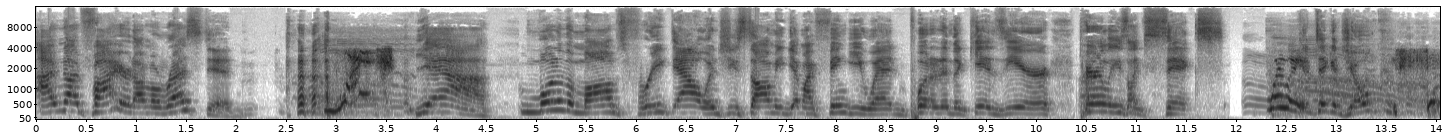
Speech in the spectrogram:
I'm not fired. I'm arrested. What? Yeah. One of the moms freaked out when she saw me get my fingy wet and put it in the kid's ear. Apparently, he's like six. Wait, wait. You take a joke? Six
